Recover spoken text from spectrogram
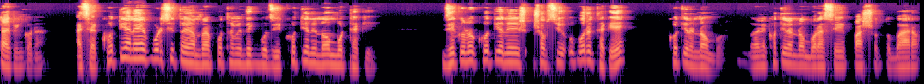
টাইপিং করা। আচ্ছা খতিয়ানের পরিচিত আমরা প্রথমে দেখব যে খতিয়ানের নম্বর থাকে যে কোনো খতিয়ানের সবচেয়ে উপরে থাকে খতিয়ানের নম্বর। মানে খতিয়ানের নম্বর আছে পাঁচশত বারো।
